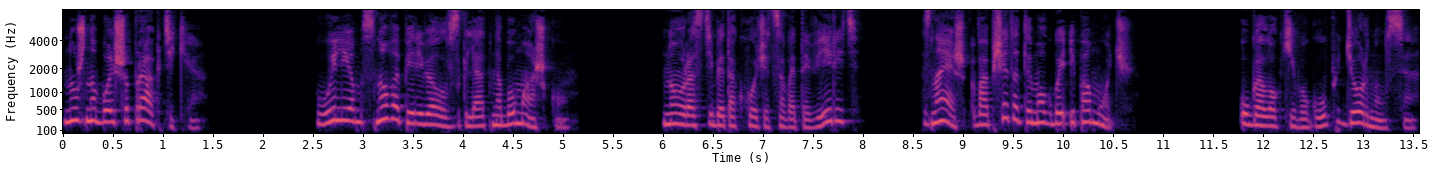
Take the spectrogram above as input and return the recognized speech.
нужно больше практики. Уильям снова перевел взгляд на бумажку. «Ну, раз тебе так хочется в это верить, знаешь, вообще-то ты мог бы и помочь». Уголок его губ дернулся.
